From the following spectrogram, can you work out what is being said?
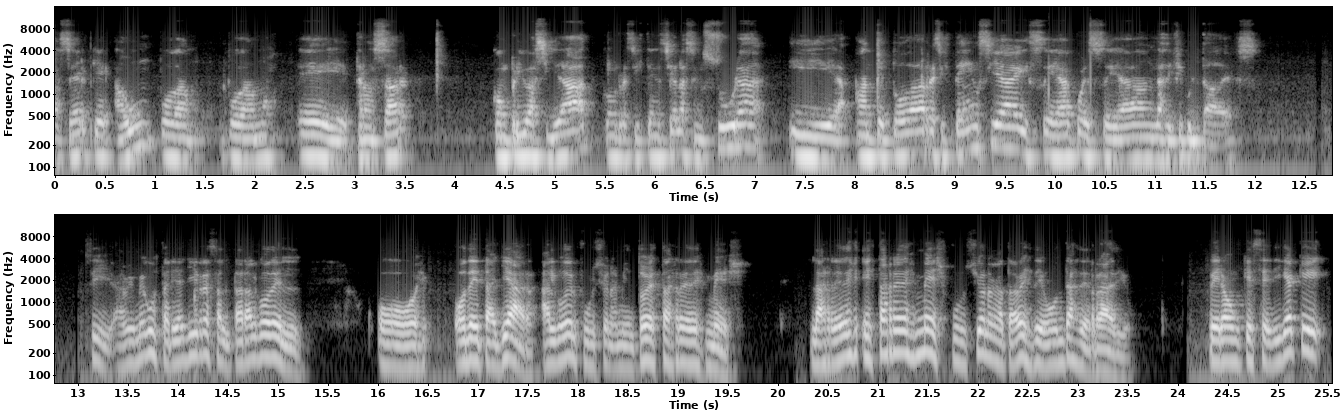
hacer que aún podamos, podamos eh, transar con privacidad, con resistencia a la censura y ante toda resistencia y sea cual sean las dificultades. Sí, a mí me gustaría allí resaltar algo del, o, o, detallar algo del funcionamiento de estas redes mesh. Las redes, estas redes mesh funcionan a través de ondas de radio, pero aunque se diga que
